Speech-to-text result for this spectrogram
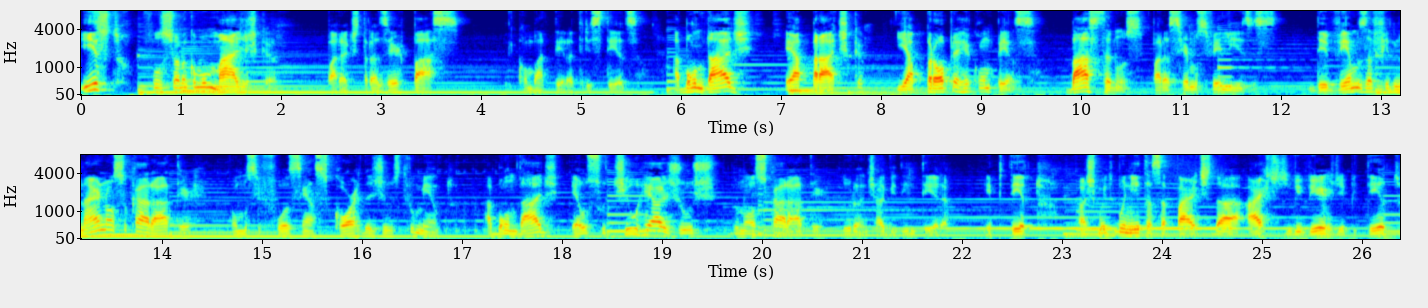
Isto funciona como mágica para te trazer paz e combater a tristeza. A bondade é a prática e a própria recompensa. Basta-nos para sermos felizes. Devemos afinar nosso caráter como se fossem as cordas de um instrumento. A bondade é o sutil reajuste do nosso caráter durante a vida inteira. Epiteto. Eu acho muito bonita essa parte da arte de viver de Epiteto,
